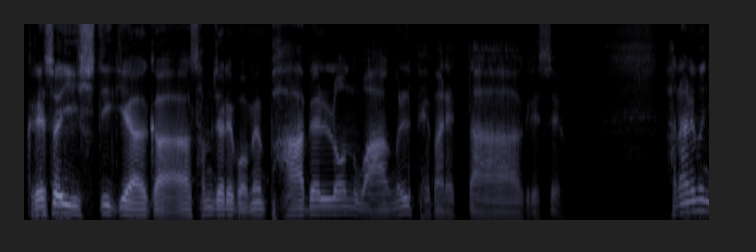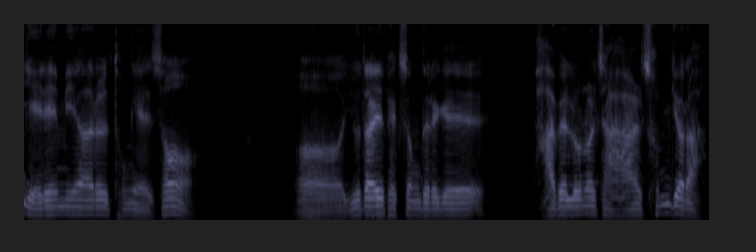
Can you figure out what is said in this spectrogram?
그래서 이 시디기야가 3절에 보면 바벨론 왕을 배반했다 그랬어요. 하나님은 예레미야를 통해서 어, 유다의 백성들에게 바벨론을 잘 섬겨라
